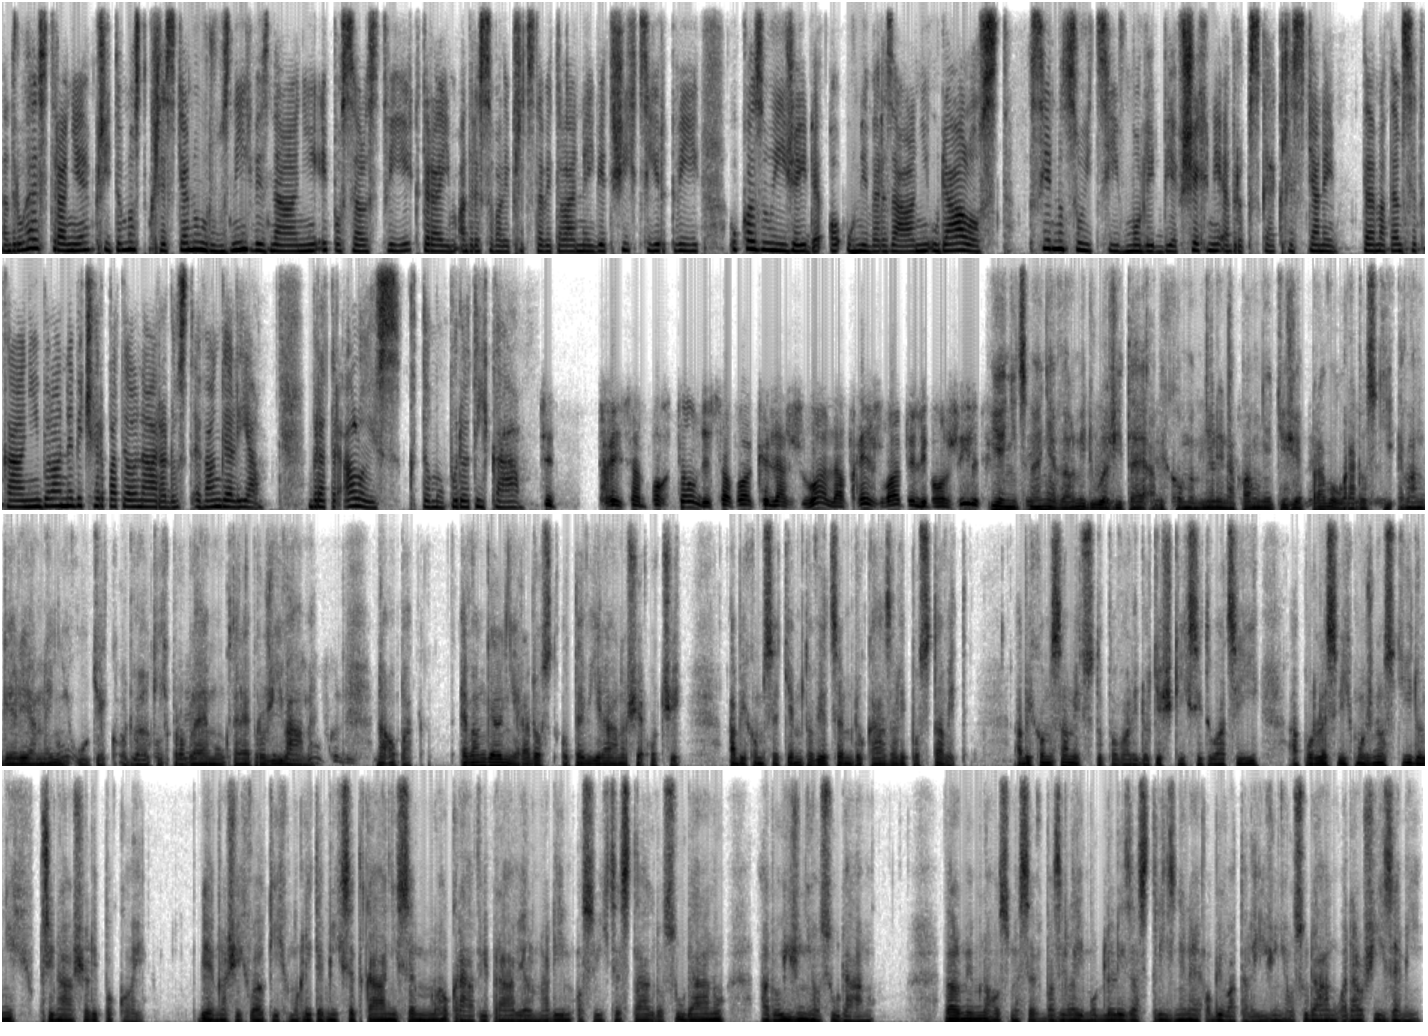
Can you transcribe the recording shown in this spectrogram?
Na druhé straně přítomnost křesťanů různých vyznání i poselství, které jim adresovali představitelé největších církví, ukazují, že jde o univerzální událost, sjednocující v modlitbě všechny evropské křesťany. Tématem setkání byla nevyčerpatelná radost Evangelia. Bratr Alois k tomu podotýká. Je nicméně velmi důležité, abychom měli na paměti, že pravou radostí Evangelia není útěk od velkých problémů, které prožíváme. Naopak, evangelní radost otevírá naše oči, abychom se těmto věcem dokázali postavit, abychom sami vstupovali do těžkých situací a podle svých možností do nich přinášeli pokoj. Během našich velkých modlitebních setkání jsem mnohokrát vyprávěl mladým o svých cestách do Súdánu a do Jižního Súdánu. Velmi mnoho jsme se v Bazileji modlili za strýzněné obyvatele Jižního Sudánu a dalších zemí,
